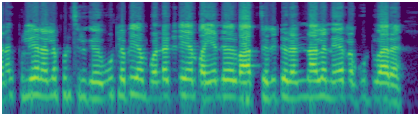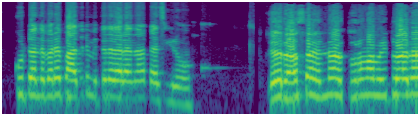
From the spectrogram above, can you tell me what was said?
எனக்கு பிள்ளைய நல்லா பிடிச்சிருக்கு. வீட்டுல போய் என் பொண்டாட்டிட்டு என் பையன் வார்த்தை சொல்லிட்டு ரெண்டு நாள்ல நேர்ல கூட்டு வரேன். கூட்டு வந்த பிறகு பாத்துட்டு மித்தத வேற இருந்தாலும் பேசிக்கிடுவோம். ஏ ராசா என்ன? தூரமா போயிட்டு வர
